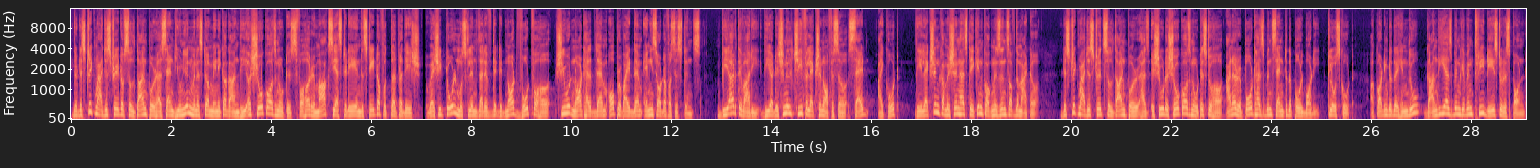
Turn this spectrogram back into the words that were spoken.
The district magistrate of Sultanpur has sent Union Minister Maneka Gandhi a show cause notice for her remarks yesterday in the state of Uttar Pradesh, where she told Muslims that if they did not vote for her, she would not help them or provide them any sort of assistance. B.R. Tiwari, the additional chief election officer, said, I quote, The election commission has taken cognizance of the matter. District Magistrate Sultanpur has issued a show cause notice to her and a report has been sent to the poll body. Close quote. According to the Hindu, Gandhi has been given three days to respond.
